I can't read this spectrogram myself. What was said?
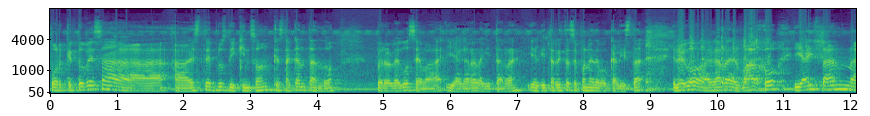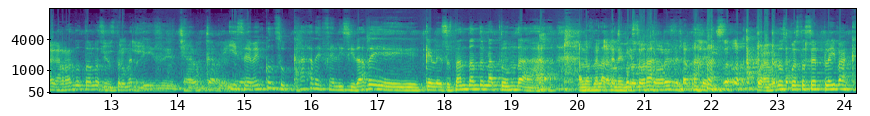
porque tú ves a, a este Bruce Dickinson que está cantando, pero luego se va y agarra la guitarra y el guitarrista se pone de vocalista y luego agarra el bajo y ahí están agarrando todos los Y- instrumentos y, y, se echaron carrilla. y se ven con su cara de felicidad de que les están dando una tunda a, a los de la A los televisora productores de la televisora. por haberlos puesto a hacer playback.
